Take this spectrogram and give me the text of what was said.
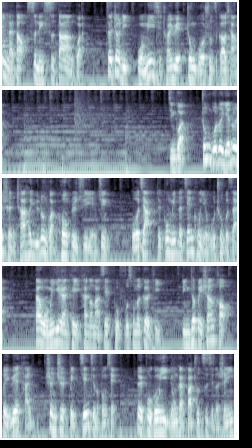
迎来到四零四档案馆，在这里，我们一起穿越中国数字高墙。尽管中国的言论审查和舆论管控日趋严峻，国家对公民的监控也无处不在，但我们依然可以看到那些不服从的个体，顶着被删号、被约谈，甚至被监禁的风险，对不公义勇敢发出自己的声音。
